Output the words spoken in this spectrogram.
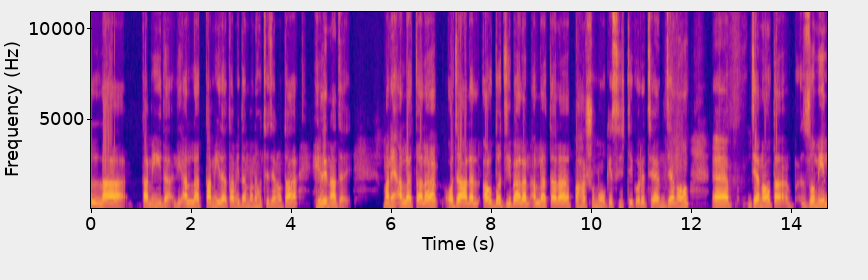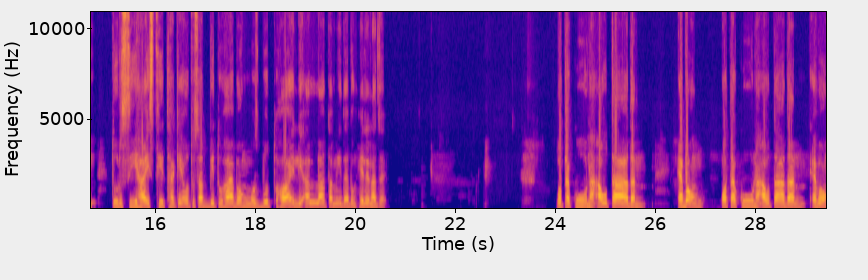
আল্লাহ তামিদা লি আল্লাহ তামিদা তামিদান মানে হচ্ছে যেন তা হেলে না যায়। মানে আল্লাহ তালা অজা আলাল আউদ জিবালান, আল্লাহ তালা পাহাড় সমূহকে সৃষ্টি করেছেন যেন যেন তা, জমিন তুরসিহা স্থির থাকে অতুসাব্বিতুহা এবং মজবুত হয়, লি আল্লাহ তামিদা এবং হেলে না যায়। ওতাকুনা আওতাদান এবং অতাকুনা আওতাদান এবং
